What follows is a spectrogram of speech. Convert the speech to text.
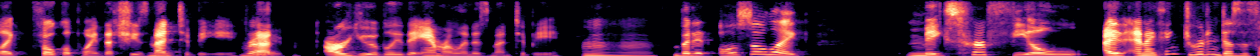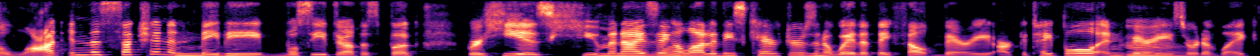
like focal point that she's meant to be. Right. That arguably the Amyrlin is meant to be. hmm But it also like makes her feel I, and I think Jordan does this a lot in this section and maybe we'll see throughout this book where he is humanizing a lot of these characters in a way that they felt very archetypal and very Mm. sort of like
